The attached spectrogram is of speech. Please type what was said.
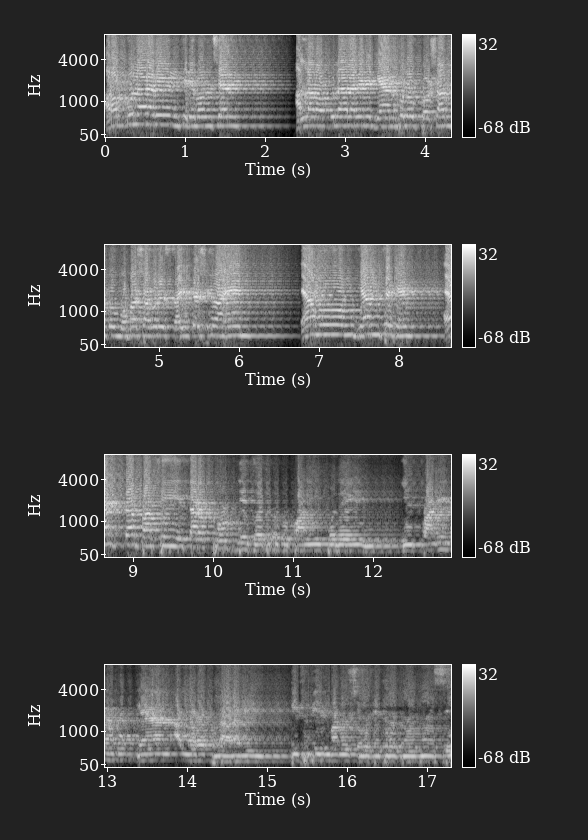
রব্বুল আলামিন, তিনি বলছেন, আল্লাহ রব্বুল আলামিনের জ্ঞান হলো প্রশান্ত মহাসাগরের চাইতে সীমাহীন। এমন জ্ঞান থেকে একটা পাখি তার ঠোঁট দিয়ে যতটুকু পানি পদে এই পানি নামক জ্ঞান আল্লাহ রব্বুল পৃথিবীর মানুষের ভেতরে দিয়েছে।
